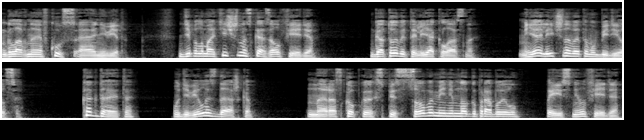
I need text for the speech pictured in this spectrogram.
«Главное — вкус, а не вид», — дипломатично сказал Федя. «Готовит Илья классно. Я лично в этом убедился». «Когда это?» — удивилась Дашка. «На раскопках с Песцовыми немного пробыл», — пояснил Федя.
